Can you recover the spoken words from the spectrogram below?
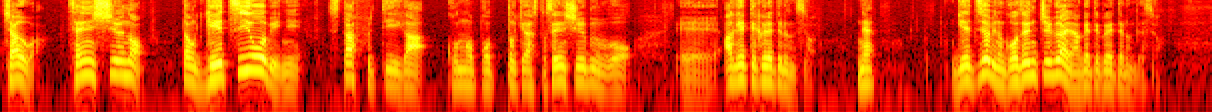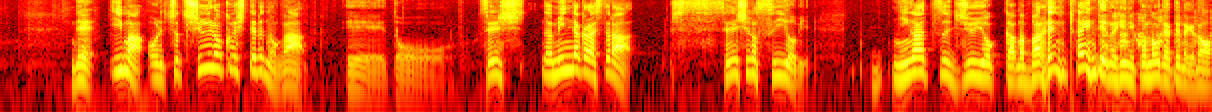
ちゃうわ先週の多分月曜日にスタッフ T がこのポッドキャスト先週分を、えー、上げてくれてるんですよ。ね。月曜日の午前中ぐらいに上げてくれてるんですよ。で今俺ちょっと収録してるのがえっ、ー、と先週みんなからしたら先週の水曜日2月14日、まあ、バレンタインデーの日にこんなことやってんだけど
